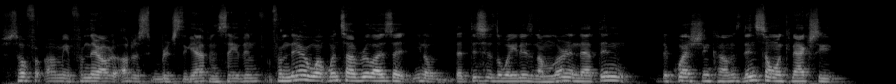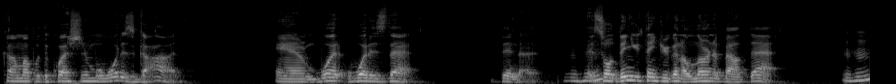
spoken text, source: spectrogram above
So for, I mean, from there, I'll, I'll just bridge the gap and say, then from there, once I realize that you know that this is the way it is, and I'm learning that, then the question comes. Then someone can actually come up with the question, well, what is God, and what what is that? Then, uh, and so then you think you're going to learn about that. Hmm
